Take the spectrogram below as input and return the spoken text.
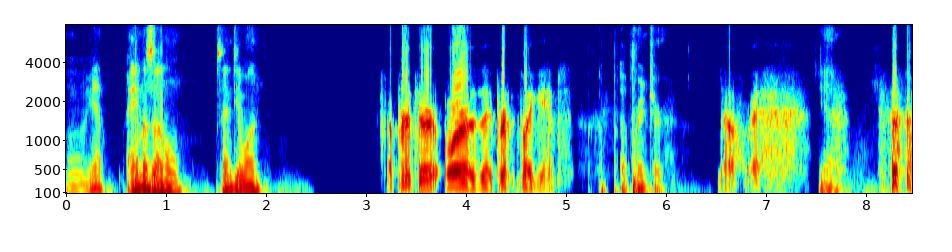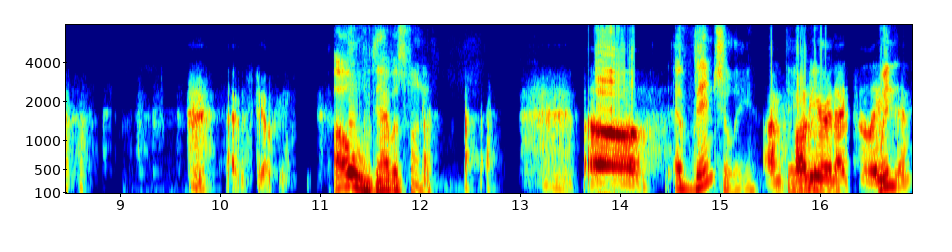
Oh yeah, Amazon will send you one. A printer or they print and play games? A printer. No, oh, right. Yeah. I was joking. Oh, that was funny. oh. Eventually. I'm funnier in isolation. When,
